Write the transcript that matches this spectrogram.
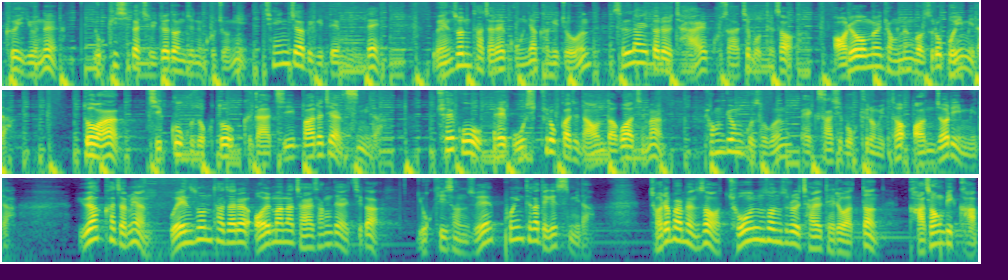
그 이유는 요키시가 즐겨 던지는 구종이 체인지업이기 때문인데 왼손 타자를 공략하기 좋은 슬라이더를 잘 구사하지 못해서 어려움을 겪는 것으로 보입니다. 또한 직구 구속도 그다지 빠르지 않습니다. 최고 150km까지 나온다고 하지만 평균 구속은 145km 언저리입니다. 요약하자면 왼손 타자를 얼마나 잘 상대할지가 요키 선수의 포인트가 되겠습니다. 저렴하면서 좋은 선수를 잘 데려왔던 가성비 값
